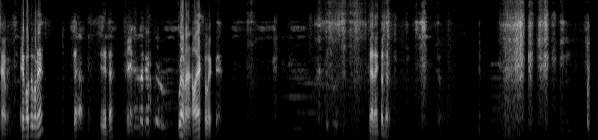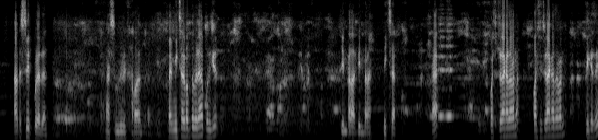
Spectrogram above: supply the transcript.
হ্যাঁ এটা কত করে? পুরা না আমার একটা লাগবে। দেন একটা দেন? একটা সুইট করে দেন। খাবার ভাই মিক্সার করতে পারে পনিকে তিন পারা তিন পারা মিক্সার হ্যাঁ? রাখা যাবে না? রাখা যাবে না? ঠিক আছে।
